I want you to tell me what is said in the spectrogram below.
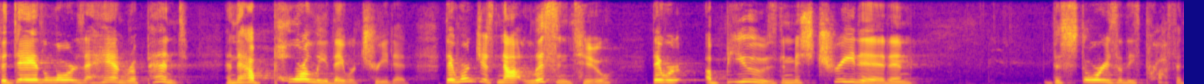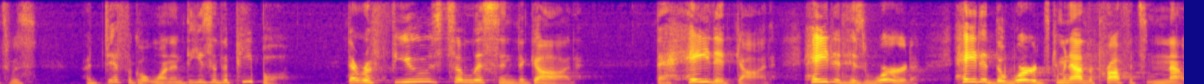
the day of the Lord is at hand, repent. And how poorly they were treated. They weren't just not listened to, they were abused and mistreated. And the stories of these prophets was a difficult one. And these are the people that refused to listen to God, that hated God, hated his word, hated the words coming out of the prophets' mouths.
